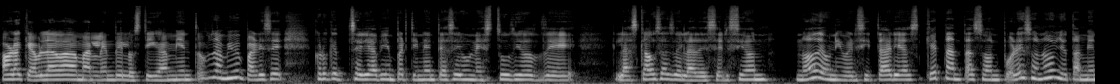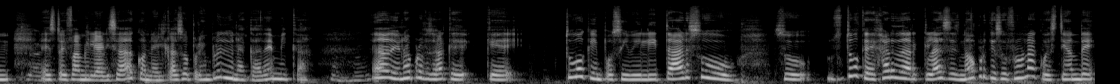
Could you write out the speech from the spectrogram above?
Ahora que hablaba Marlene del hostigamiento, pues a mí me parece, creo que sería bien pertinente hacer un estudio de las causas de la deserción, ¿no? De universitarias, qué tantas son por eso, ¿no? Yo también estoy familiarizada con el caso, por ejemplo, de una académica, de una profesora que, que tuvo que imposibilitar su, su, tuvo que dejar de dar clases, ¿no? Porque sufrió una cuestión de,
